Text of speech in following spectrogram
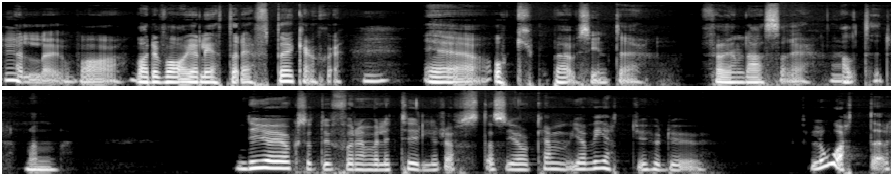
Mm. eller vad, vad det var jag letade efter kanske. Mm. Eh, och behövs ju inte för en läsare Nej. alltid. Men Det gör ju också att du får en väldigt tydlig röst. Alltså jag, kan, jag vet ju hur du låter,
